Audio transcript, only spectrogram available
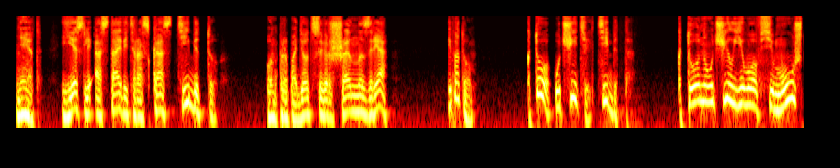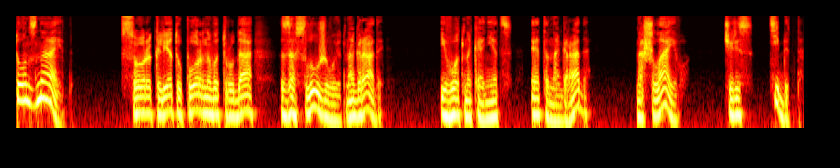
Нет, если оставить рассказ Тибету, он пропадет совершенно зря. И потом, кто учитель Тибета? Кто научил его всему, что он знает? Сорок лет упорного труда заслуживают награды. И вот, наконец, эта награда нашла его через Тибета.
